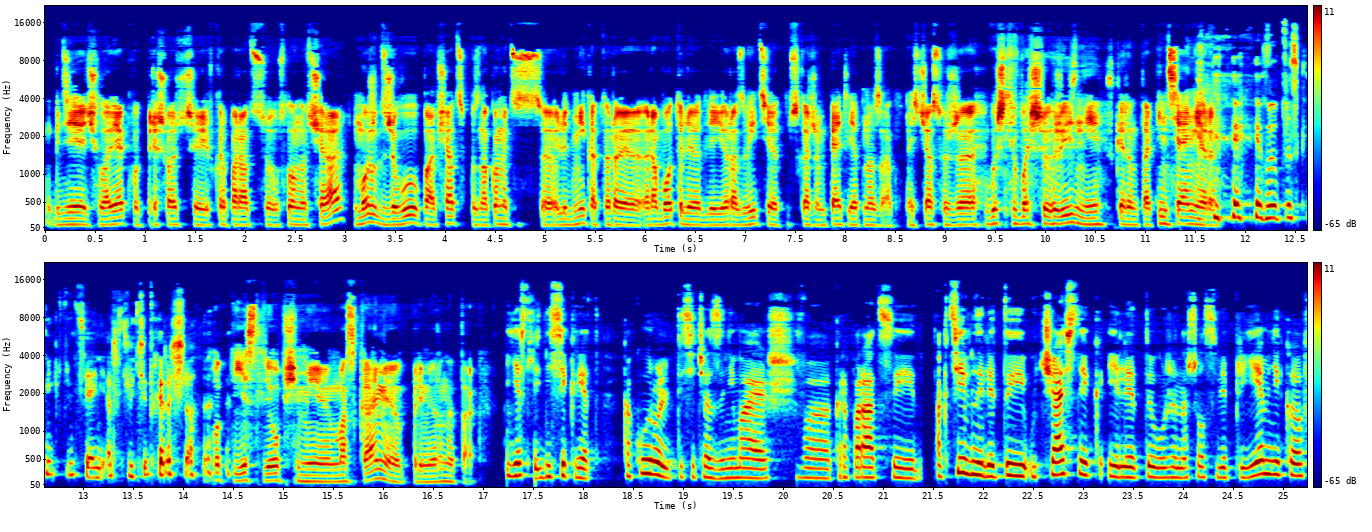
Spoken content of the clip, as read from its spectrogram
где человек, вот пришедший в корпорацию условно вчера, может вживую пообщаться, познакомиться с людьми, которые работали для ее развития, скажем, пять лет назад. А сейчас уже вышли в большую жизнь и, скажем так, пенсионеры. Выпускник-пенсионер, звучит хорошо. Вот если общими мазками, примерно так. Если не секрет, Какую роль ты сейчас занимаешь в корпорации? Активный ли ты участник или ты уже нашел себе преемников?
